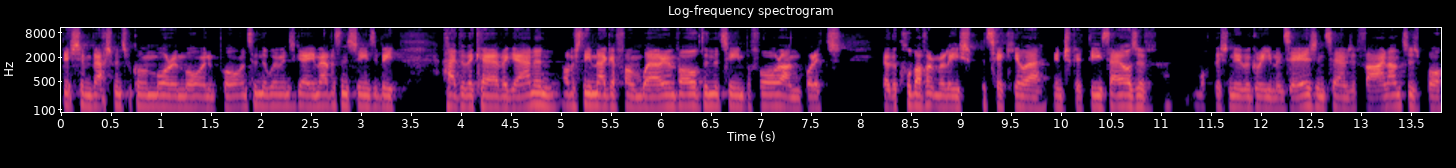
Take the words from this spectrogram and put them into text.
this investment's becoming more and more important in the women's game. Everton seems to be ahead of the curve again. And obviously, MegaFon were involved in the team beforehand, but it's you know, the club haven't released particular intricate details of what this new agreement is in terms of finances. But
